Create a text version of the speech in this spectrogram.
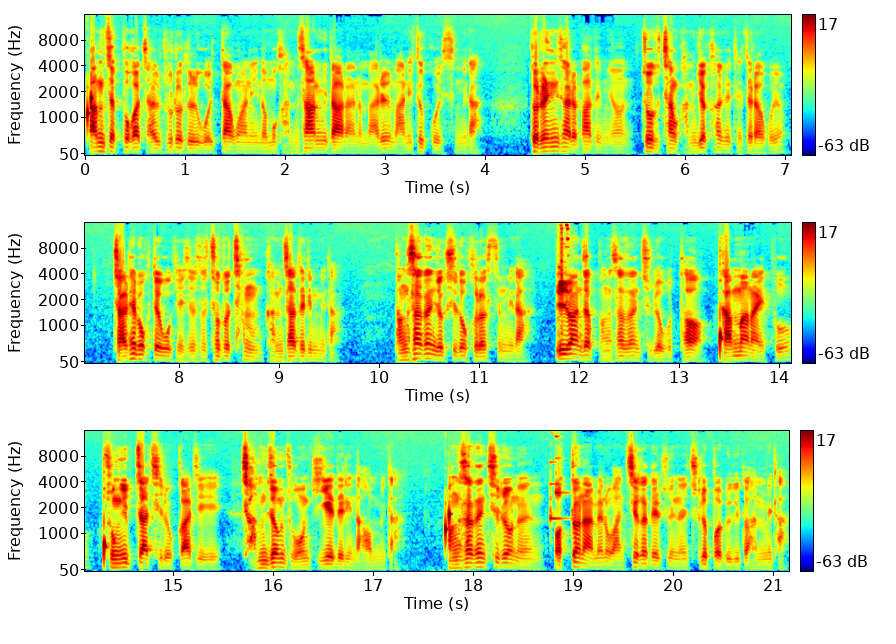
암세포가 잘 줄어들고 있다고 하니 너무 감사합니다 라는 말을 많이 듣고 있습니다. 그런 인사를 받으면 저도 참 감격하게 되더라고요. 잘 회복되고 계셔서 저도 참 감사드립니다. 방사선 역시도 그렇습니다. 일반적 방사선 치료부터 감마 나이프, 중입자 치료까지 점점 좋은 기계들이 나옵니다. 방사선 치료는 어떤 암에는 완치가 될 수 있는 치료법이기도 합니다.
